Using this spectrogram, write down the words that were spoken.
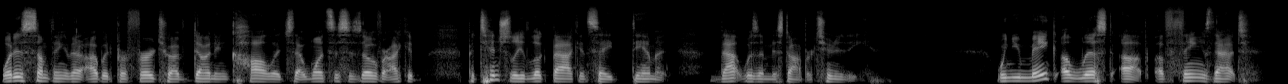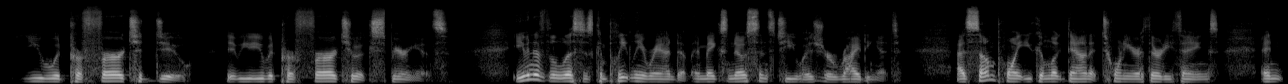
What is something that I would prefer to have done in college that once this is over, I could potentially look back and say, damn it, that was a missed opportunity? When you make a list up of things that you would prefer to do, that you would prefer to experience, even if the list is completely random and makes no sense to you as you're writing it. At some point, you can look down at 20 or 30 things, and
